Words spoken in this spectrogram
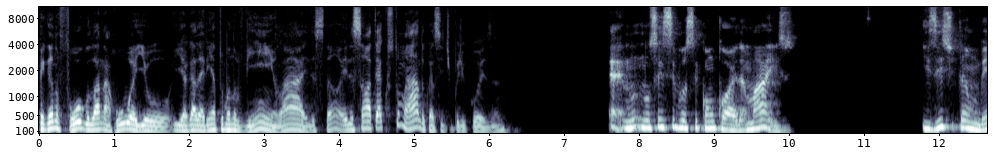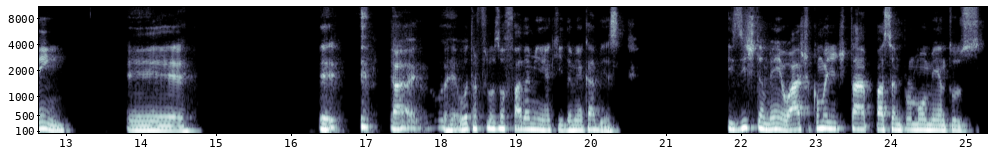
pegando fogo lá na rua e, o, e a galerinha tomando vinho lá, eles estão eles são até acostumados com esse tipo de coisa. É, não, não sei se você concorda, mas existe também é, é, é, é, outra filosofada minha aqui, da minha cabeça. Existe também, eu acho, como a gente está passando por momentos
